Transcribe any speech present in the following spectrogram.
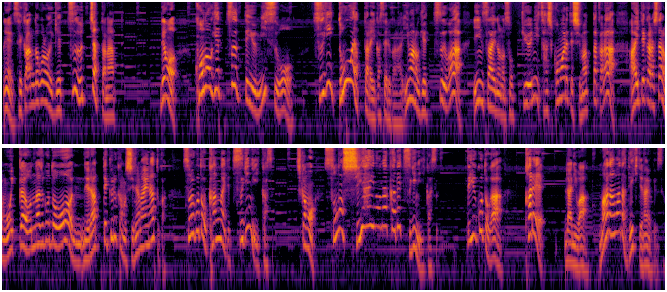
ねセカンドゴロでゲッツー打っちゃったなって。でもこのゲッツーっていうミスを次どうやったら活かせるかな。今のゲッツーはインサイドの速球に差し込まれてしまったから相手からしたらもう一回同じことを狙ってくるかもしれないなとか。そういうことを考えて次に生かす。しかもその試合の中で次に生かすっていうことが彼らにはまだまだできてないわけですよ。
